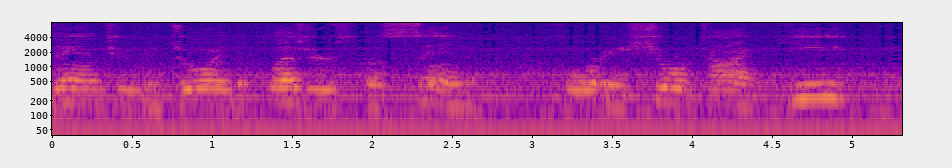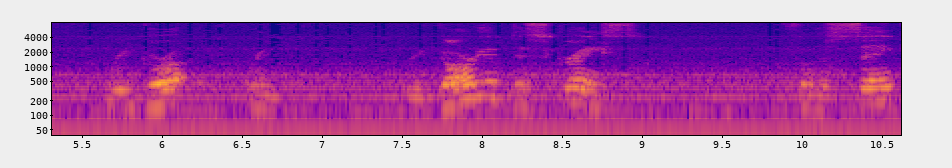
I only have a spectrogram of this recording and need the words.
than to enjoy the pleasures of sin for a short time. He re- regarded disgrace for the sake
